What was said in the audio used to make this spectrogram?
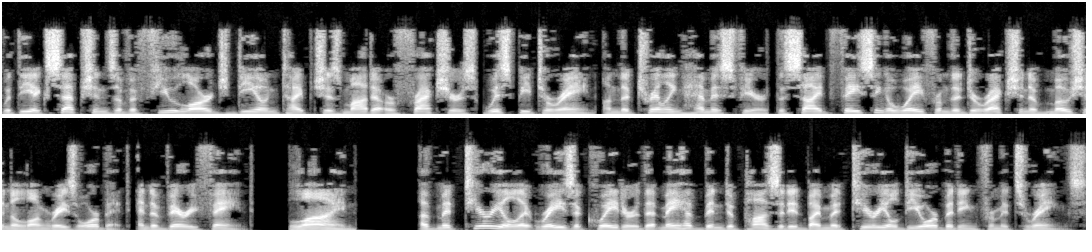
with the exceptions of a few large Dione-type chasmata or fractures wispy terrain on the trailing hemisphere the side facing away from the direction of motion along Rhea's orbit and a very faint line of material at Rhea's equator that may have been deposited by material deorbiting from its rings.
